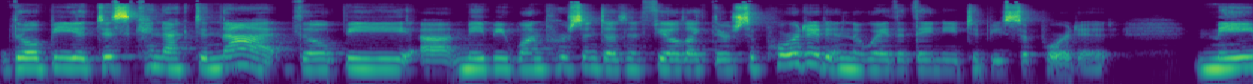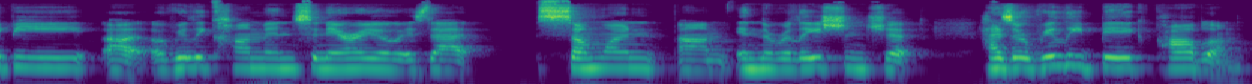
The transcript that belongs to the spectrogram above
there'll be a disconnect in that. There'll be uh, maybe one person doesn't feel like they're supported in the way that they need to be supported. Maybe uh, a really common scenario is that someone um, in the relationship has a really big problem.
